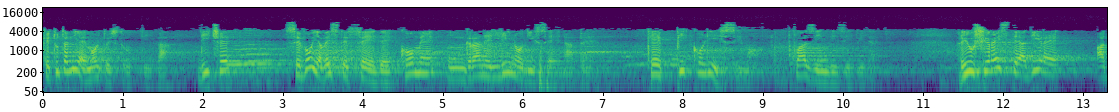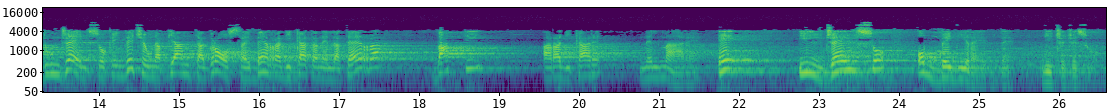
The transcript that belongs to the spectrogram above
che tuttavia è molto istruttiva. Dice, se voi aveste fede come un granellino di senape, che è piccolissimo, quasi invisibile, riuscireste a dire ad un gelso che invece è una pianta grossa e ben radicata nella terra, vatti a radicare nel mare e il gelso obbedirebbe, dice Gesù.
